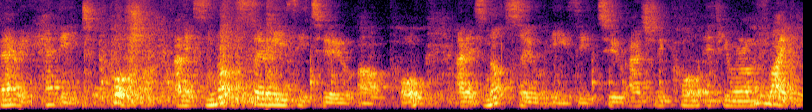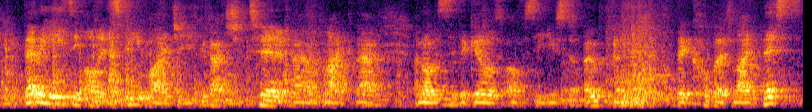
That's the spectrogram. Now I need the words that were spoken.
very heavy to push and it's not so easy to um, pull and it's not so easy to actually pull if you were on a flight. Very easy on its feet, mind you. You could actually turn it around like that and obviously the girls obviously used to open the cupboard like this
